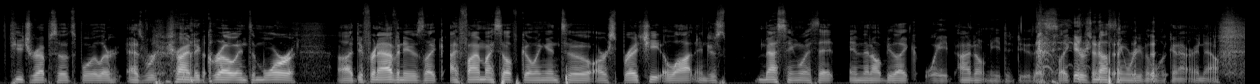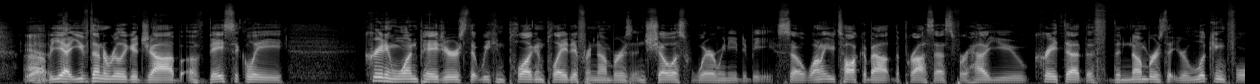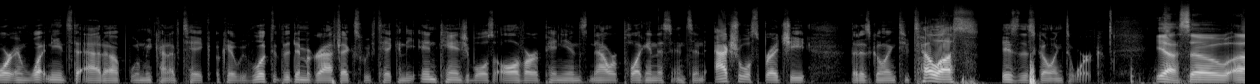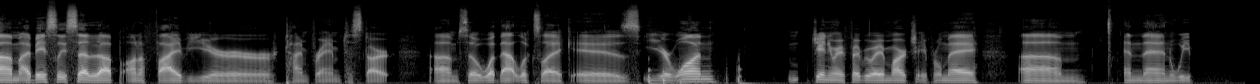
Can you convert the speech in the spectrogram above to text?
future episode spoiler, as we're trying to grow into more uh, different avenues. Like I find myself going into our spreadsheet a lot and just messing with it, and then I'll be like, wait, I don't need to do this. Like there's nothing we're even looking at right now. Yeah. Uh, but yeah, you've done a really good job of basically creating one pagers that we can plug and play different numbers and show us where we need to be. So why don't you talk about the process for how you create that the, the numbers that you're looking for and what needs to add up when we kind of take okay we've looked at the demographics we've taken the intangibles all of our opinions now we're plugging this into an actual spreadsheet that is going to tell us is this going to work Yeah, so um, I basically set it up on a five-year time frame to start. Um, so what that looks like is year one, January, February, March, April, May, um, and then we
